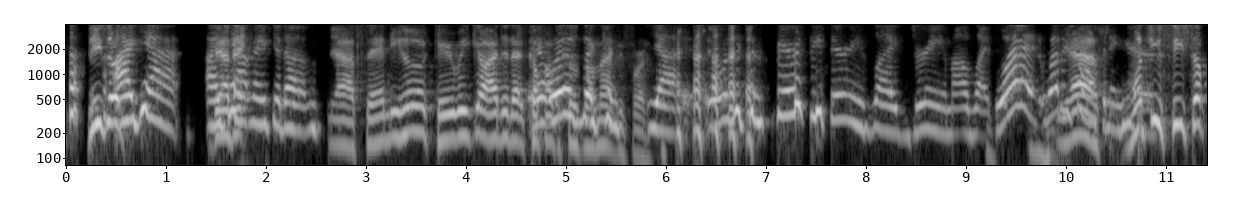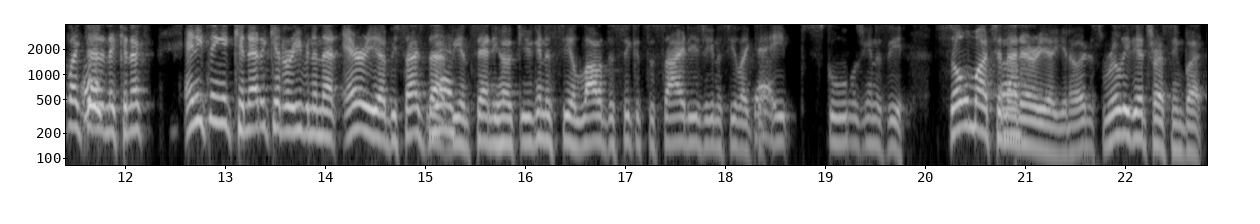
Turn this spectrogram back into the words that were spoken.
These are I can't. I Yeah, can't make it up. yeah, Sandy Hook. Here we go. I did a couple episodes a on that con- before. Yeah, it was a conspiracy theories like dream. I was like, what? What is yes. happening here? Once you see stuff like that and it connects anything in Connecticut or even in that area, besides that Yes. being Sandy Hook, you're gonna see a lot of the secret societies. You're gonna see like Yes. the ape schools. You're gonna see so much in that Oh. area. You know, it's really interesting. But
